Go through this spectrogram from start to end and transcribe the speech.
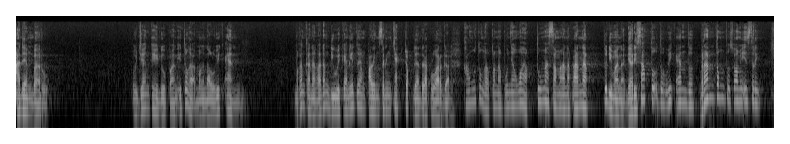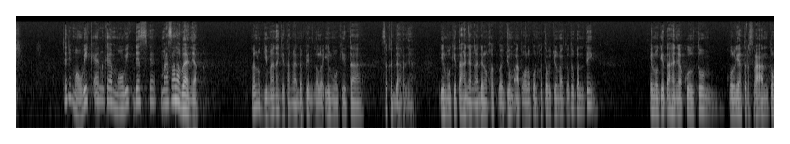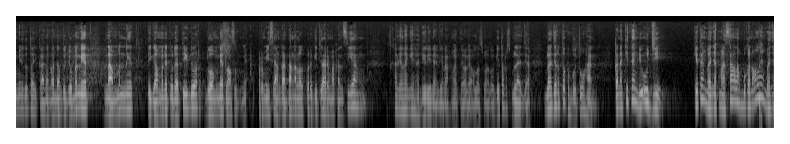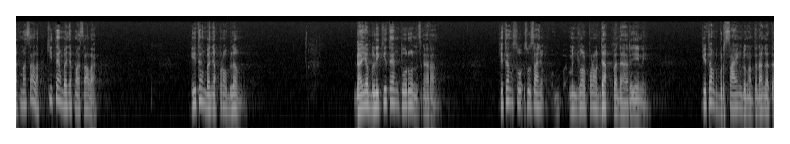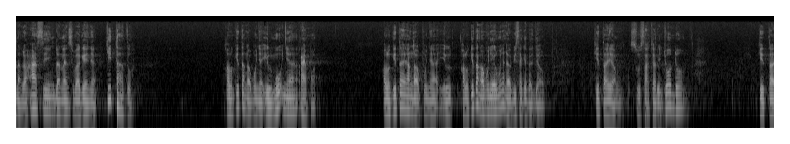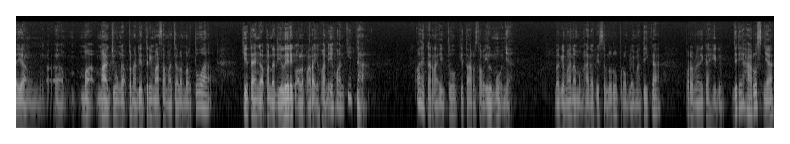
ada yang baru. Ujian kehidupan itu nggak mengenal weekend. Bahkan kadang-kadang di weekend itu yang paling sering cekcok di antara keluarga. Kamu tuh nggak pernah punya waktu mas sama anak-anak tuh di mana? Di hari Sabtu tuh, weekend tuh. Berantem tuh suami istri. Jadi mau weekend kayak, mau weekdays kayak, masalah banyak. Lalu gimana kita ngadepin kalau ilmu kita sekedarnya? Ilmu kita hanya ngadil khutbah Jumat, walaupun khutbah Jumat itu penting. Ilmu kita hanya kultum, kuliah terserah antum itu tuh kadang-kadang 7 menit, 6 menit, 3 menit udah tidur, 2 menit langsung permisi angkat tangan lalu pergi cari makan siang. Sekali lagi hadirin yang dirahmati oleh Allah SWT, kita harus belajar. Belajar itu kebutuhan. Karena kita yang diuji. Kita yang banyak masalah, bukan Allah yang banyak masalah. Kita yang banyak masalah. Kita yang banyak problem. Daya beli kita yang turun sekarang. Kita yang susah menjual produk pada hari ini. Kita harus bersaing dengan tenaga-tenaga asing dan lain sebagainya. Kita tuh. Kalau kita nggak punya ilmunya, repot. Kalau kita yang nggak punya il, kalau kita nggak punya ilmunya nggak bisa kita jawab. Kita yang susah cari jodoh, kita yang uh, ma maju nggak pernah diterima sama calon mertua, kita yang nggak pernah dilirik oleh para ikhwan-ikhwan kita. Oleh karena itu kita harus tahu ilmunya. Bagaimana menghadapi seluruh problematika problematika hidup. Jadi harusnya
